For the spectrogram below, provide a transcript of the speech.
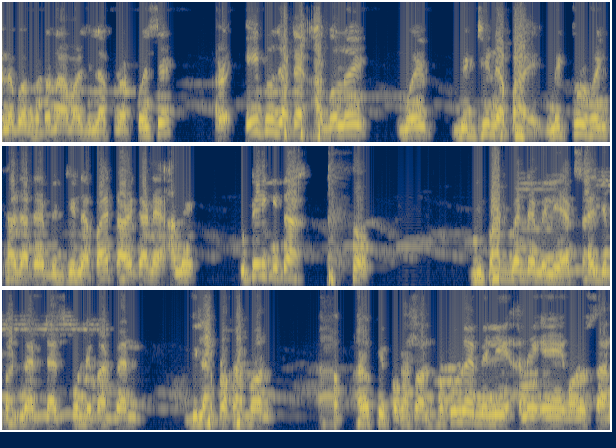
এনেকুৱা ঘটনা আমাৰ জিলাখনত হৈছে। আৰু এইটো যাতে আগলৈ গৈ বৃদ্ধি নাপায়, মৃত্যুৰ সংখ্যা যাতে বৃদ্ধি নাপায়, তাৰ কাৰণে আমি গোটেইকেইটা ডিপাৰ্টমেণ্টে মিলি, এক্সাইজ ডিপাৰ্টমেণ্ট ট্ৰেন্সপৰ্ট ডিপাৰ্টমেণ্ট, জিলা প্ৰশাসন আৰক্ষী প্ৰশাসন, সকলোৱে মিলি আমি এই অনুষ্ঠান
